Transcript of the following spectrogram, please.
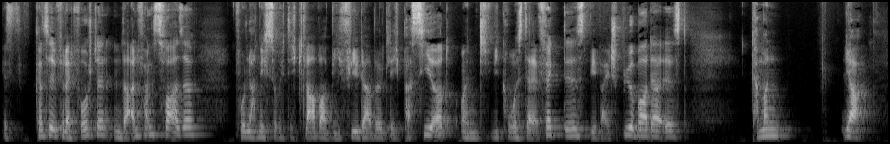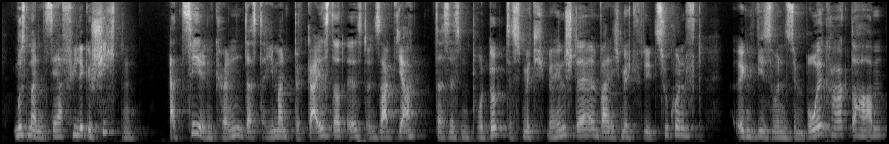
jetzt kannst du dir vielleicht vorstellen, in der Anfangsphase, wo noch nicht so richtig klar war, wie viel da wirklich passiert und wie groß der Effekt ist, wie weit spürbar der ist, kann man ja muss man sehr viele Geschichten erzählen können, dass da jemand begeistert ist und sagt, ja, das ist ein Produkt, das möchte ich mir hinstellen, weil ich möchte für die Zukunft irgendwie so einen Symbolcharakter haben.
